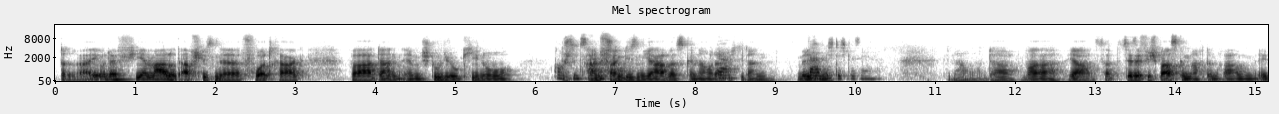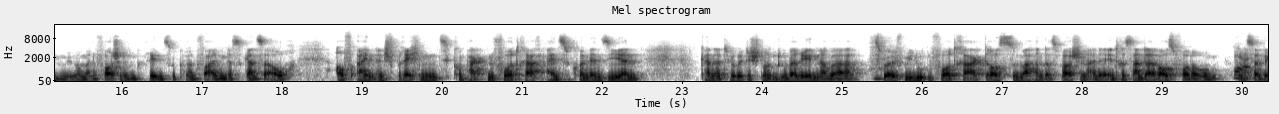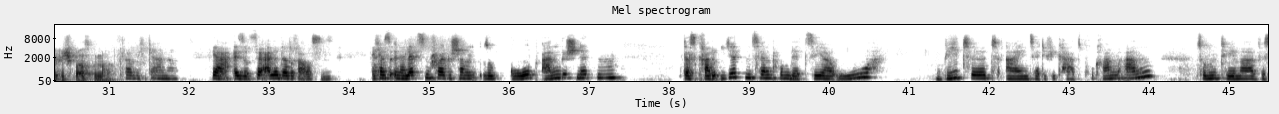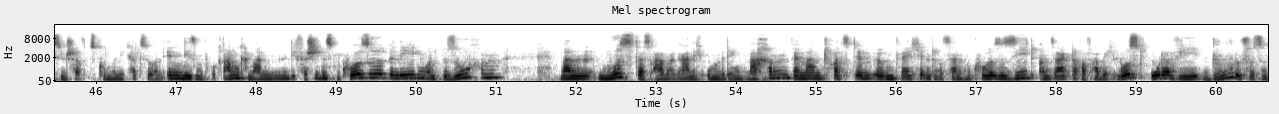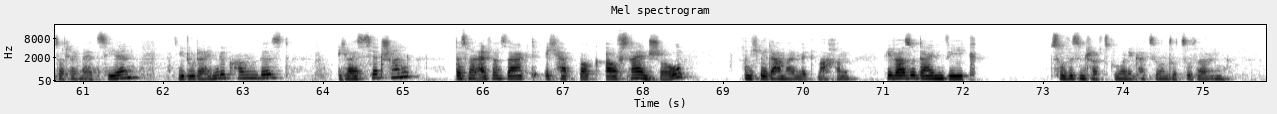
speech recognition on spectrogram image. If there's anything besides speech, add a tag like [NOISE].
drei oder viermal und abschließender Vortrag war dann im Studio-Kino Anfang diesen Jahres, genau, da ja. habe ich die dann mit Da habe ich dich gesehen. Genau, und da war, ja, es hat sehr, sehr viel Spaß gemacht, im Rahmen eben über meine Forschung reden zu können, vor allem das Ganze auch auf einen entsprechend kompakten Vortrag einzukondensieren. Kann da theoretisch Stunden drüber reden, aber zwölf [LAUGHS] Minuten Vortrag draus zu machen, das war schon eine interessante Herausforderung. Ja. Und es hat wirklich Spaß gemacht. Glaube ich gerne. Ja, also für alle da draußen. Ich habe es in der letzten Folge schon so grob angeschnitten. Das Graduiertenzentrum der CAU bietet ein Zertifikatsprogramm an zum Thema Wissenschaftskommunikation. In diesem Programm kann man die verschiedensten Kurse belegen und besuchen. Man muss das aber gar nicht unbedingt machen, wenn man trotzdem irgendwelche interessanten Kurse sieht und sagt, darauf habe ich Lust. Oder wie du, du wirst uns das gleich mal erzählen, wie du da hingekommen bist. Ich weiß es jetzt schon, dass man einfach sagt, ich habe Bock auf Science Show und ich will da mal mitmachen. Wie war so dein Weg zur Wissenschaftskommunikation sozusagen?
